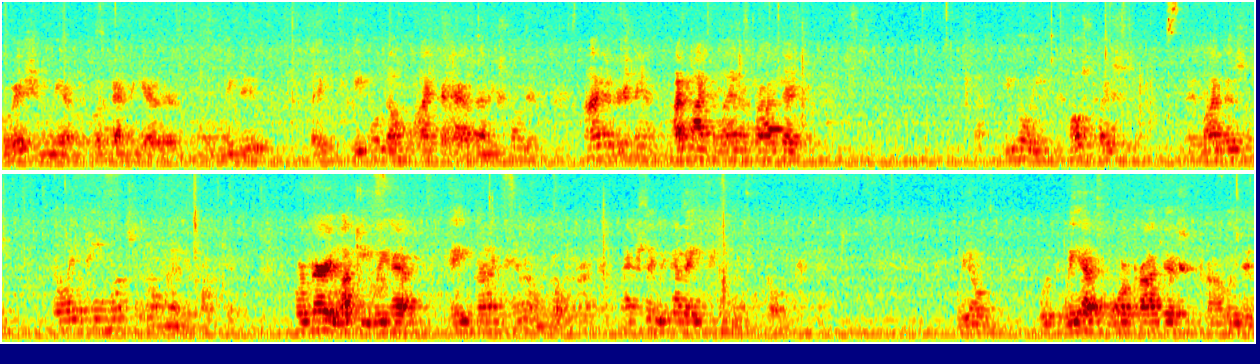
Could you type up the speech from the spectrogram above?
fruition, we have to put that together when we do. They, people don't like to have that exposure. I understand, I'd like to land a project. You go, most places in my business, go eighteen months and not land a project. We're very lucky, we have eight, nine, ten of them going right now. Actually, we have eighteen of them going right now. We don't, we, we have more projects probably than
